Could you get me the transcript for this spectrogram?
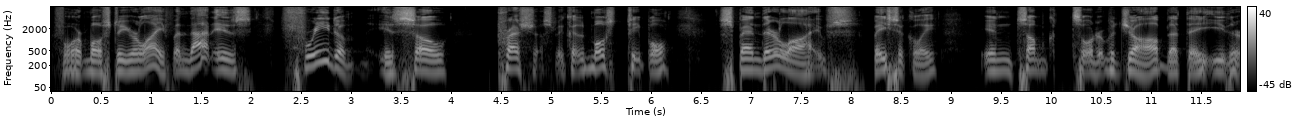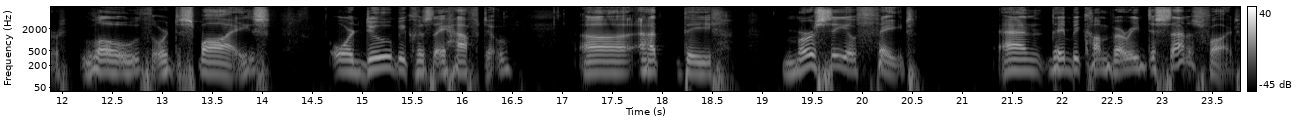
for most of your life. And that is freedom is so precious because most people spend their lives basically in some sort of a job that they either loathe or despise or do because they have to uh, at the mercy of fate and they become very dissatisfied.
